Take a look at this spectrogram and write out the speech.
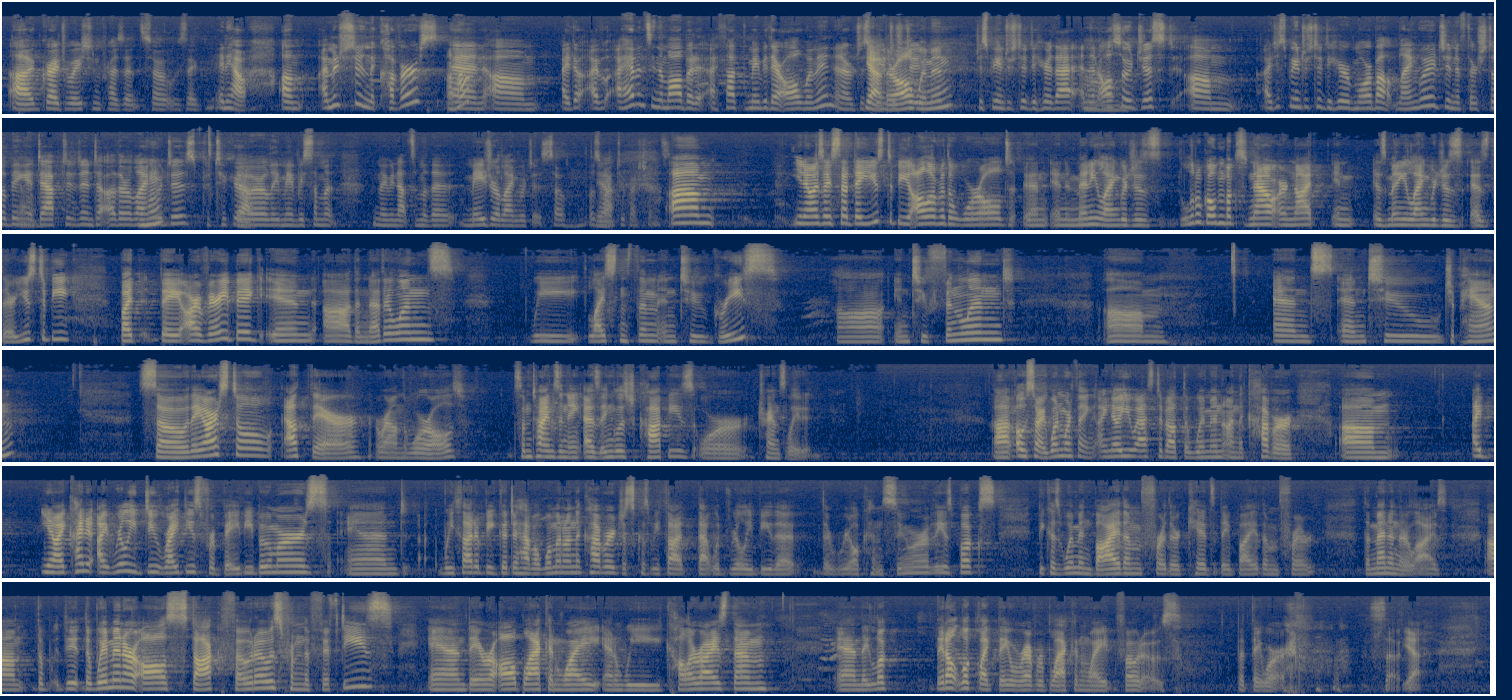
uh, graduation present. So it was like, anyhow, um, I'm interested in the covers, Uh-huh. and um, I don't, I've, I haven't seen them all, but I thought maybe they're all women, and I would just Yeah, be they're all women. Just be interested to hear that, and then also just. Um, I'd just be interested to hear more about language and if they're still being adapted into other Mm-hmm. languages, particularly maybe some, of- maybe not some of the major languages. So those are my two questions. You know, as I said, they used to be all over the world and, and in many languages. Little Golden Books now are not in as many languages as there used to be, but they are very big in uh, the Netherlands. We licensed them into Greece, uh, into Finland, um, and, and to Japan. So they are still out there around the world, sometimes in, as English copies or translated. Uh, oh, sorry, one more thing. I know you asked about the women on the cover. Um, I, you know, I kind of, I really do write these for baby boomers, and we thought it'd be good to have a woman on the cover, just because we thought that would really be the the real consumer of these books, because women buy them for their kids, they buy them for the men in their lives. Um, the, the, the women are all stock photos from the 50s, and they were all black and white, and we colorized them, and they look, they don't look like they were ever black and white photos, but they were. so yeah.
